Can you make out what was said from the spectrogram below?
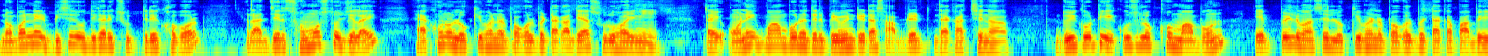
নবান্নের বিশেষ আধিকারিক সূত্রে খবর, রাজ্যের সমস্ত জেলায় এখনও লক্ষ্মী ভাণ্ডার প্রকল্পের টাকা দেওয়া শুরু হয়নি। তাই অনেক মা বোনেদের পেমেন্ট স্টেটাস আপডেট দেখাচ্ছে না। দুই কোটি একুশ লক্ষ মা বোন এপ্রিল মাসে লক্ষ্মী ভাণ্ডার প্রকল্পের টাকা পাবে।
